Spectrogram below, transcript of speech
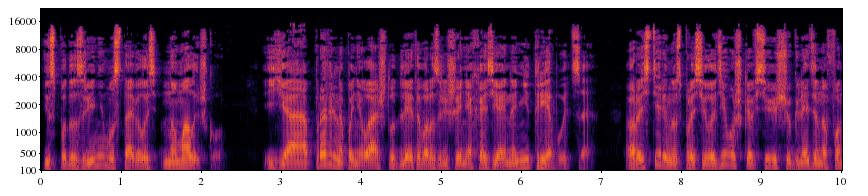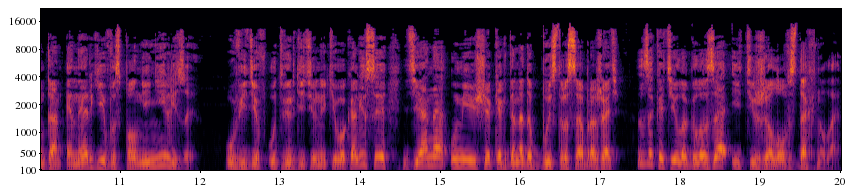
и с подозрением уставилась на малышку. «Я правильно поняла, что для этого разрешения хозяина не требуется?» Растерянно спросила девушка, все еще глядя на фонтан энергии в исполнении Лизы. Увидев утвердительный кивок Алисы, Диана, умеющая, когда надо быстро соображать, закатила глаза и тяжело вздохнула.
